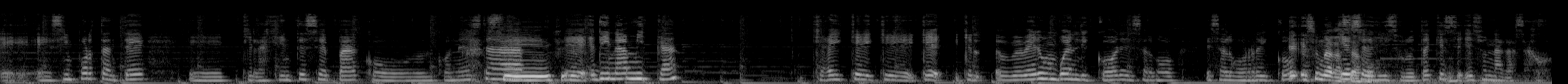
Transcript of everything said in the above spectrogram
eh, es importante eh, que la gente sepa con, con esta Sí, eh, dinámica que hay que, que, que, que beber un buen licor es algo es algo rico E- es un que se disfruta que se- es un agasajo.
